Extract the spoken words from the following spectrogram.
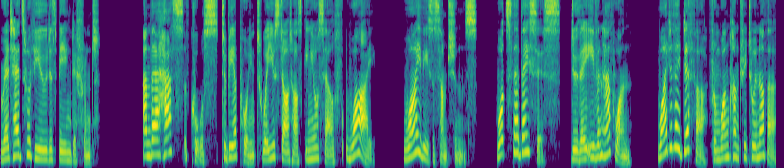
redheads were viewed as being different. And there has, of course, to be a point where you start asking yourself, why? Why these assumptions? What's their basis? Do they even have one? Why do they differ from one country to another?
